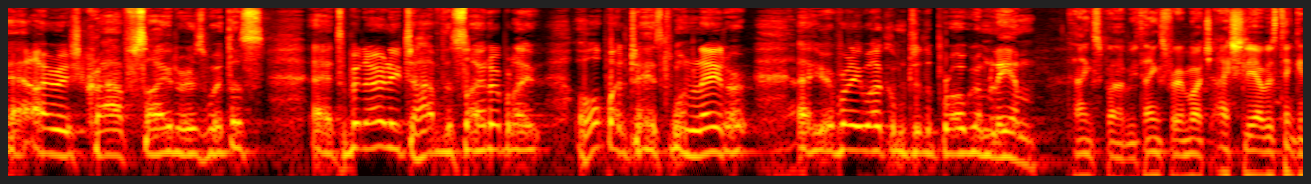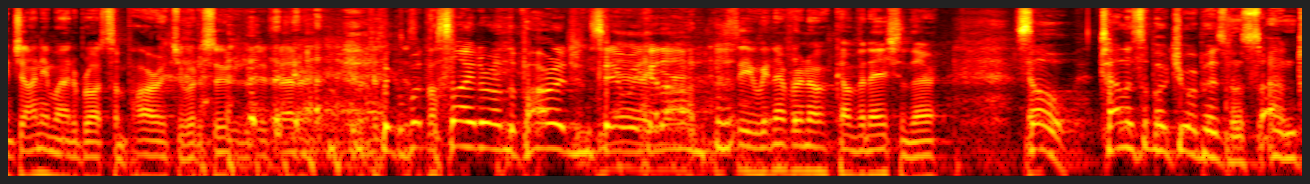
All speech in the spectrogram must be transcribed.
uh, Irish craft cider is with us. Uh, it's a bit early to have the cider, but I, I hope I'll taste one later. Uh, you're very welcome to the program, Liam. Thanks, Bobby. Thanks very much. Actually, I was thinking Johnny might have brought some porridge. It would have suited a bit better. we can put the cider on the porridge and see yeah, how we get yeah. on. see, we never know combination there. So, tell us about your business and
